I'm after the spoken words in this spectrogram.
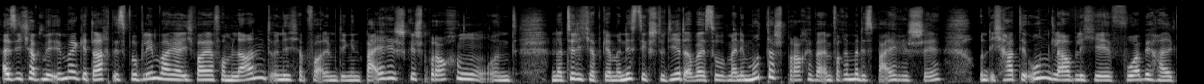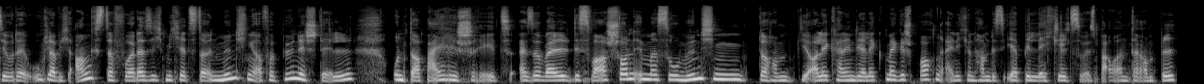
also ich habe mir immer gedacht, das Problem war ja, ich war ja vom Land und ich habe vor allem Dingen Bayerisch gesprochen und natürlich ich habe Germanistik studiert, aber so meine Muttersprache war einfach immer das Bayerische und ich hatte unglaubliche Vorbehalte oder unglaublich Angst davor, dass ich mich jetzt da in München auf eine Bühne stelle und da Bayerisch rede. Also weil das war schon immer so München, da haben die alle keinen Dialekt mehr gesprochen eigentlich und haben das eher belächelt so als Bauerntrampel,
